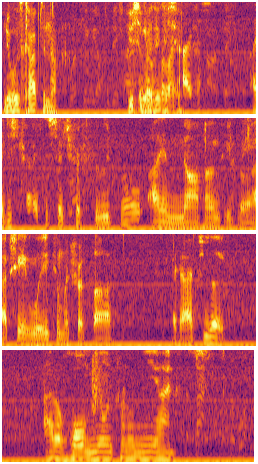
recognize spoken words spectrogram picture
Yo, who's captain now? Working the opposition. Yusuf, Yo, I think so, he's. like, I just, I just tried to search for food, bro. I am not hungry, bro. I actually ate way too much for five. Like, I actually, like, I had a whole meal in front of me. I had But it wasn't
